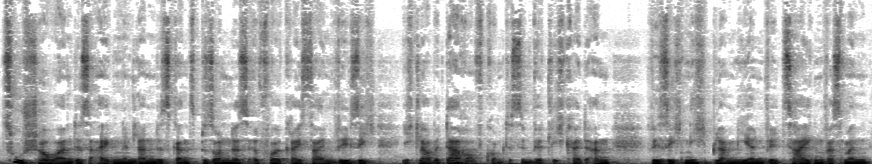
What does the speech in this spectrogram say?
Zuschauern des eigenen Landes ganz besonders erfolgreich sein, will sich, ich glaube, darauf kommt es in Wirklichkeit an, will sich nicht blamieren, will zeigen, was man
